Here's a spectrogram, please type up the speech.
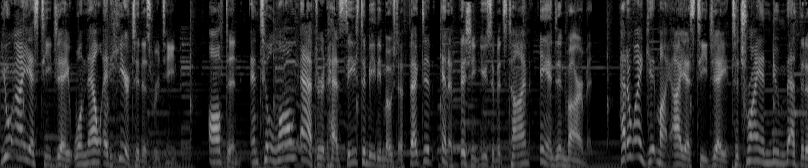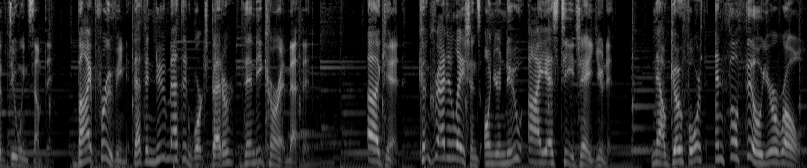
Your ISTJ will now adhere to this routine often until long after it has ceased to be the most effective and efficient use of its time and environment. How do I get my ISTJ to try a new method of doing something? By proving that the new method works better than the current method. Again, congratulations on your new ISTJ unit. Now go forth and fulfill your role.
